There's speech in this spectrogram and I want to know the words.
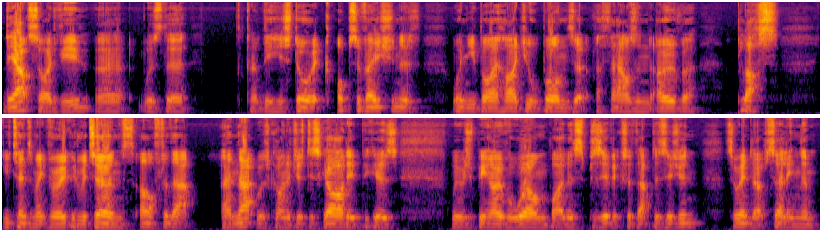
the outside view uh, was the kind of the historic observation of when you buy high yield bonds at a thousand over plus, you tend to make very good returns after that. And that was kind of just discarded because we were just being overwhelmed by the specifics of that decision. So we ended up selling them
